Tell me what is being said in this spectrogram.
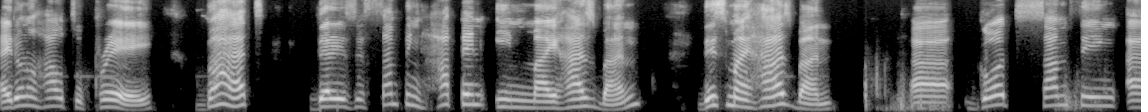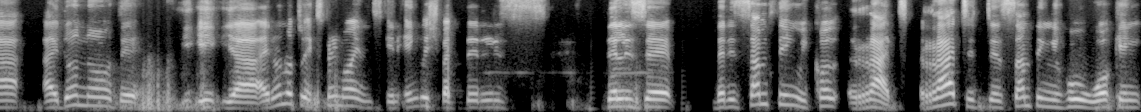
I don't know how to pray, but there is a something happen in my husband. This my husband uh, got something. Uh, I don't know the. Yeah, I don't know to explain more in, in English, but there is there is a there is something we call rat. Rat it is something who walking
